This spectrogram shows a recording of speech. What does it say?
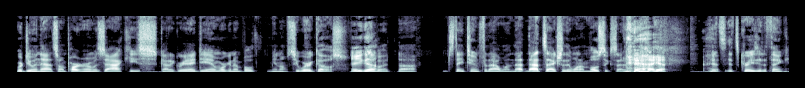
we're doing that. So I'm partnering with Zach. He's got a great idea, and we're gonna both you know see where it goes. there you go. But uh, stay tuned for that one. That that's actually the one I'm most excited yeah, yeah. it's it's crazy to think.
